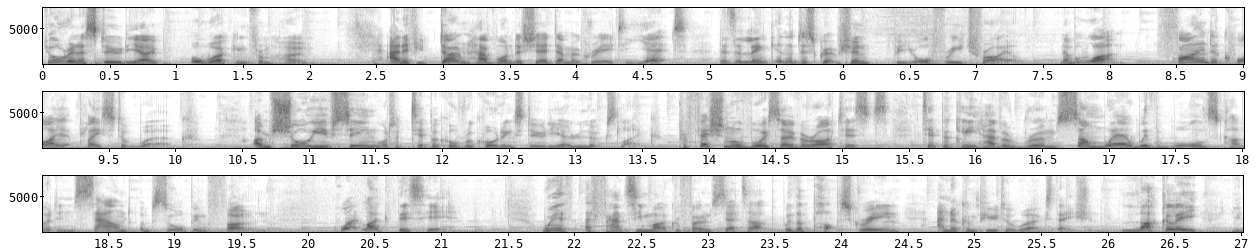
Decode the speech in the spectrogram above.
you're in a studio or working from home. And if you don't have Wondershare Demo Creator yet, there's a link in the description for your free trial. Number one, find a quiet place to work. I'm sure you've seen what a typical recording studio looks like. Professional voiceover artists typically have a room somewhere with walls covered in sound absorbing foam, quite like this here with a fancy microphone setup with a pop screen and a computer workstation. Luckily, you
